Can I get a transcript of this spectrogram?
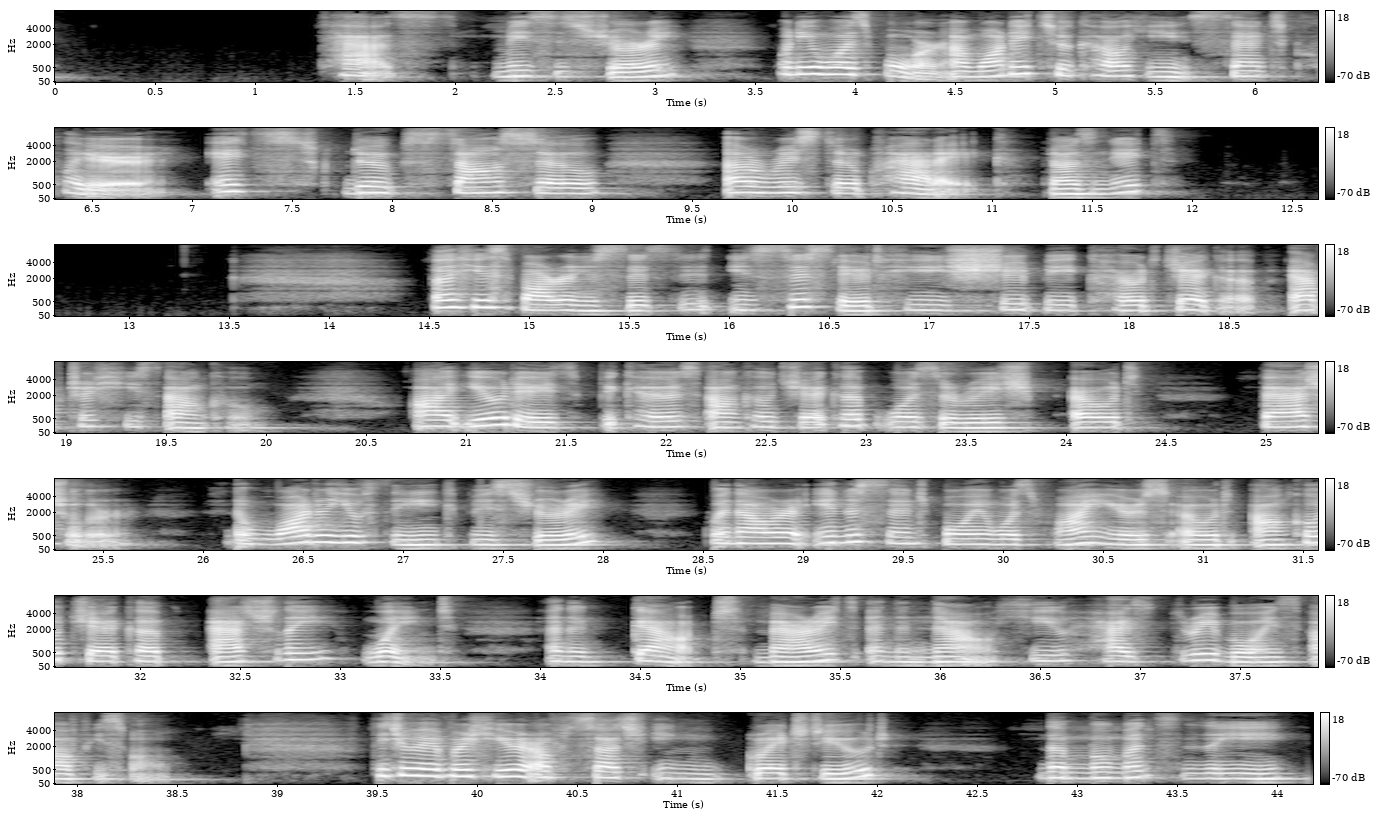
tasks, Mrs. Shirley. When he was born, I wanted to call him Saint Clair. It looks sounds so aristocratic, doesn't it? But his father insisted, insisted he should be called Jacob after his uncle. I yielded because Uncle Jacob was a rich old bachelor. And what do you think, Miss Shirley? When our innocent boy was five years old, Uncle Jacob actually went and got married, and now he has three boys of his own. Did you ever hear of such ingratitude? The moment the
